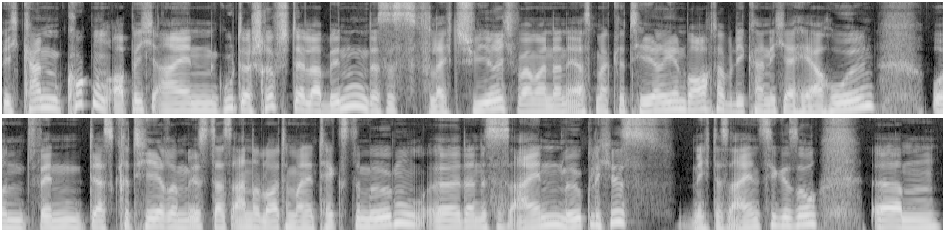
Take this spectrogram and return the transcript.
ich kann gucken, ob ich ein guter Schriftsteller bin. Das ist vielleicht schwierig, weil man dann erstmal Kriterien braucht, aber die kann ich ja herholen. Und wenn das Kriterium ist, dass andere Leute meine Texte mögen, äh, dann ist es ein mögliches, nicht das einzige so. Ähm,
